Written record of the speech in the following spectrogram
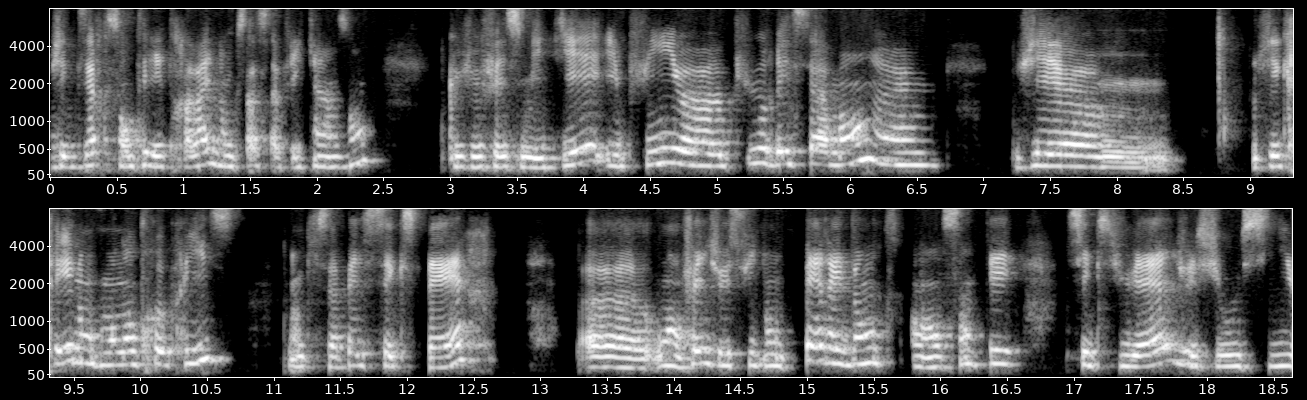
J'exerce en télétravail, donc ça, ça fait 15 ans que je fais ce métier. Et puis, euh, plus récemment, euh, euh, j'ai créé donc mon entreprise donc, qui s'appelle Sexpert, où en fait, je suis donc père aidante en santé sexuelle. Je suis aussi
